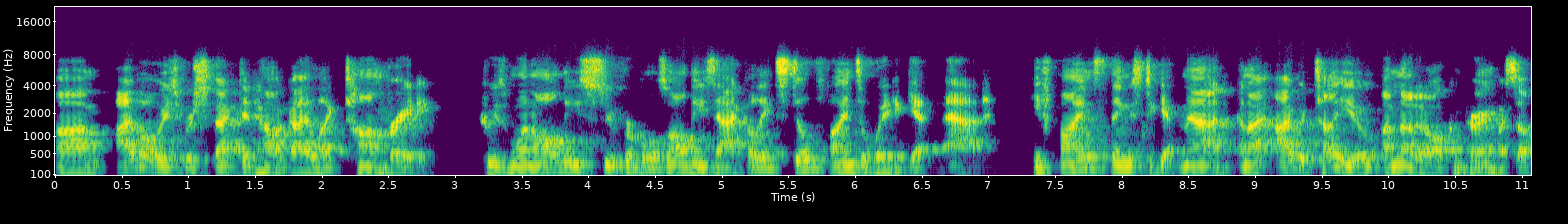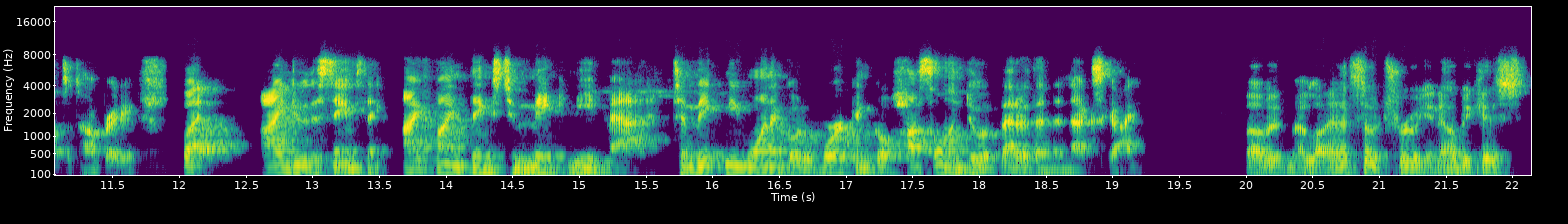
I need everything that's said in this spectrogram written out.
Um, I've always respected how a guy like Tom Brady, who's won all these Super Bowls, all these accolades, still finds a way to get mad. He finds things to get mad. And I, I would tell you, I'm not at all comparing myself to Tom Brady, but I do the same thing. I find things to make me mad, to make me want to go to work and go hustle and do it better than the next guy. Love it. I love it. That's so true, you know, because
